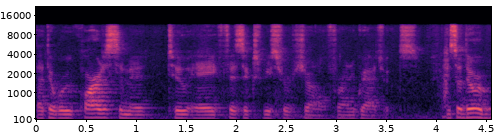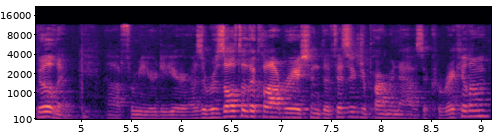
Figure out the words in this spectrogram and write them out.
that they were required to submit to a physics research journal for undergraduates. And so they were building uh, from year to year. As a result of the collaboration, the physics department now has a curriculum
